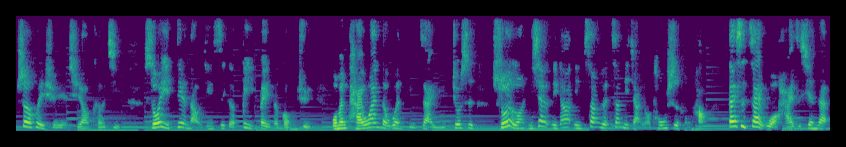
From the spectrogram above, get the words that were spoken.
社会学也需要科技。所以电脑已经是一个必备的工具。我们台湾的问题在于，就是所有东西你现在你刚刚你上个上集讲有通识很好，但是在我孩子现在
